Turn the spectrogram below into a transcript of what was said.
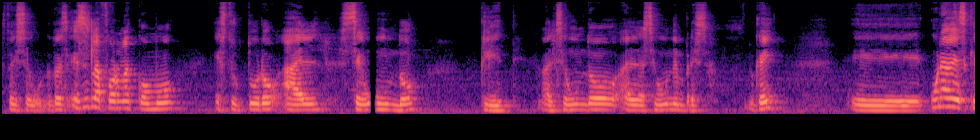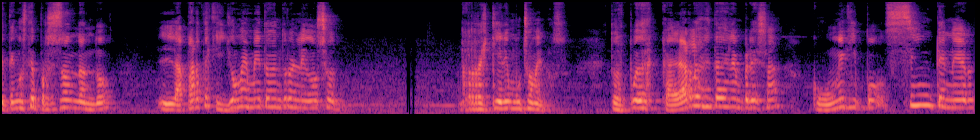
Estoy seguro. Entonces, esa es la forma como estructuro al segundo cliente, al segundo, a la segunda empresa. ¿Ok? Eh, una vez que tengo este proceso andando, la parte que yo me meto dentro del negocio requiere mucho menos. Entonces puedo escalar las ventas de la empresa con un equipo sin tener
